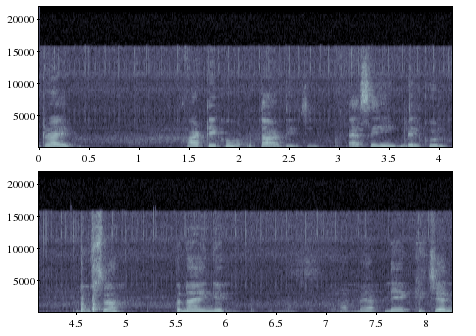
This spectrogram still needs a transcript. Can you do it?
ड्राई आटे को उतार दीजिए। ऐसे ही बिल्कुल दूसरा बनाएँगे। अब मैं अपने किचन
